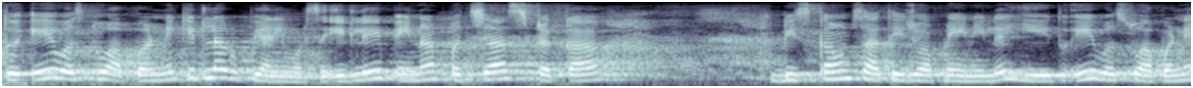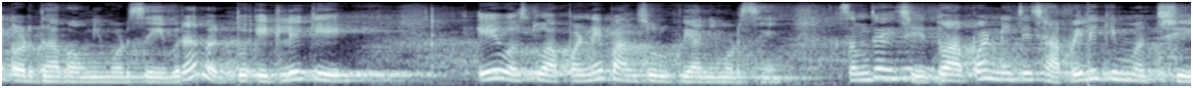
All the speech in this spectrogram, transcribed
તો એ વસ્તુ આપણને કેટલા રૂપિયાની મળશે? એટલે એના પચાસ ટકા ડિસ્કાઉન્ટ સાથે જો આપણે એને લઈએ, તો એ વસ્તુ આપણને અડધા ભાવની મળશે, બરાબર? તો એટલે કે એ વસ્તુ આપણને પાંચસો રૂપિયાની મળશે. સમજાય છે? તો આપણને જે છાપેલી કિંમત છે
